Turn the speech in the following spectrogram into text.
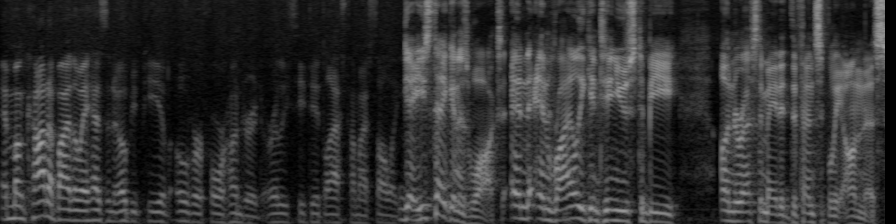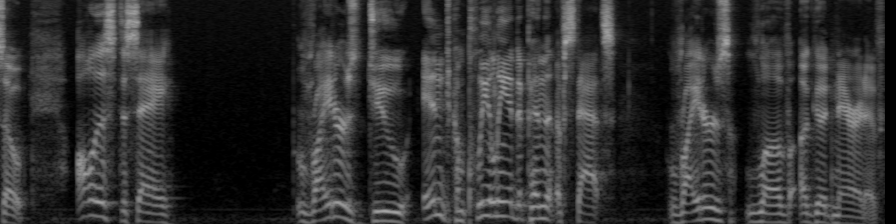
And Moncada, by the way, has an OBP of over 400, or at least he did last time I saw. Like, Yeah, he's taking his walks, and and Riley continues to be underestimated defensively on this. So, all this to say, writers do, in completely independent of stats, writers love a good narrative,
